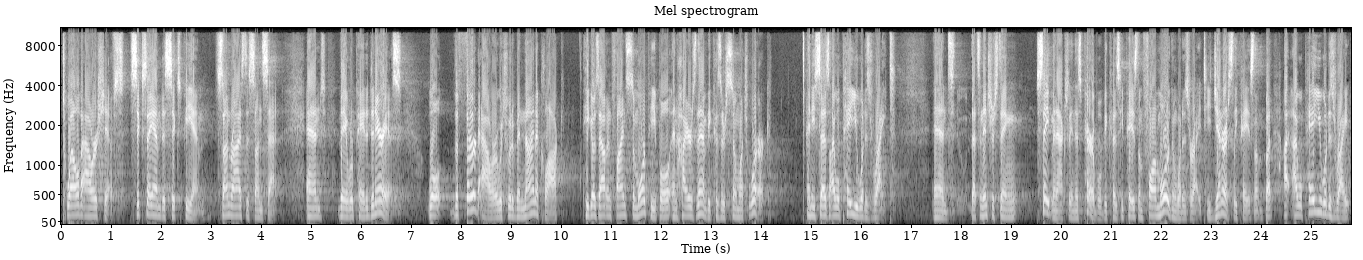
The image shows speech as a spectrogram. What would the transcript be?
12 hour shifts, 6 a.m. to 6 p.m., sunrise to sunset. And they were paid a denarius. Well, the third hour, which would have been 9 o'clock, he goes out and finds some more people and hires them because there's so much work. And he says, I will pay you what is right. And that's an interesting statement actually in this parable because he pays them far more than what is right. He generously pays them. But I, I will pay you what is right,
